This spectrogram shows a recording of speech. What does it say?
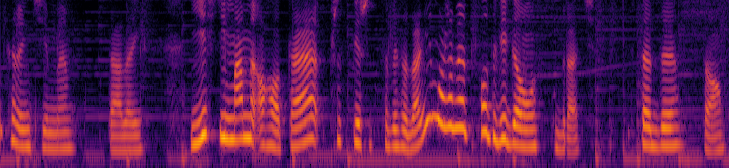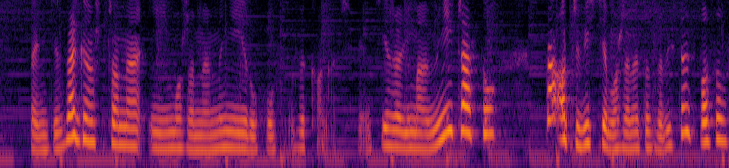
i kręcimy dalej. Jeśli mamy ochotę przyspieszyć sobie zadanie, możemy po dwie gałązki brać. Wtedy to będzie zagęszczona i możemy mniej ruchów wykonać. Więc jeżeli mamy mniej czasu, to oczywiście możemy to zrobić w ten sposób.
